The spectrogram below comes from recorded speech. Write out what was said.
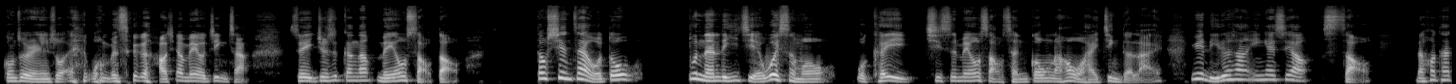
工作人员说：“哎，我们这个好像没有进场，所以就是刚刚没有扫到。到现在我都不能理解为什么我可以其实没有扫成功，然后我还进得来，因为理论上应该是要扫，然后它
